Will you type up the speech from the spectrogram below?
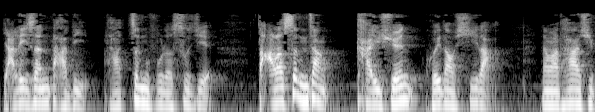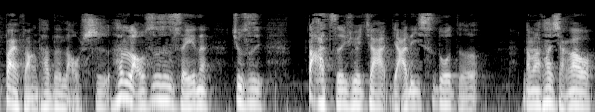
亚历山大帝他征服了世界，打了胜仗，凯旋回到希腊。那么他要去拜访他的老师，他的老师是谁呢？就是大哲学家亚里士多德。那么他想要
